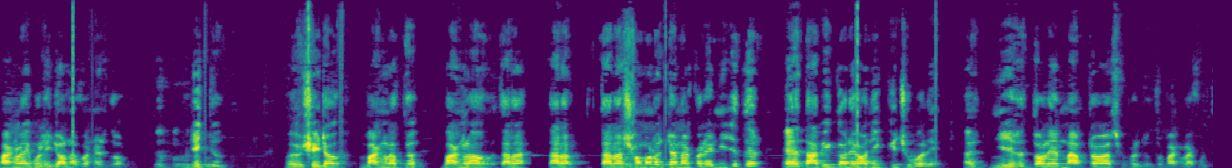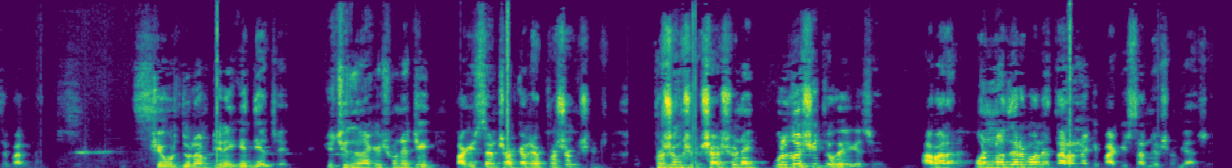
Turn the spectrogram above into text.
বাংলায় বলি জনগণের দল। ঠিক তো। সেটাও বাংলা তো বাংলাও তারা তারা তারা সমালোচনা করে নিজেদের দাবি করে অনেক কিছু বলে। নিজের দলের নামটাও আজ পর্যন্ত বাংলা করতে পারে না। সে উর্দু নামটি রেখে দিয়েছে। কিছুদিন আগে শুনেছি, পাকিস্তান সরকারের প্রশংসা শুনে উল্লসিত হয়ে গেছে। আবার অন্যদের বলে তারা নাকি পাকিস্তানের সঙ্গে আসে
